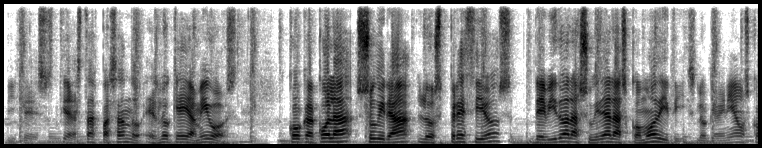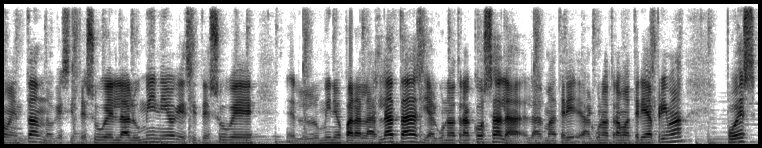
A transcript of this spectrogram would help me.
dices, hostia, estás pasando, es lo que hay amigos. Coca-Cola subirá los precios debido a la subida de las commodities, lo que veníamos comentando, que si te sube el aluminio, que si te sube el aluminio para las latas y alguna otra cosa, alguna otra materia prima, pues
